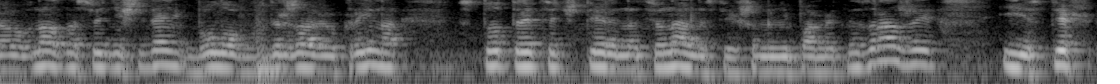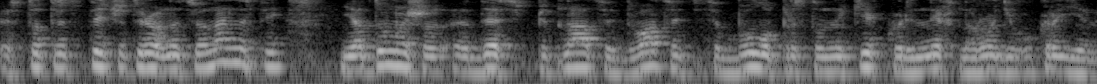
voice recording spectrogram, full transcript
у нас на сьогоднішній день було в державі Україна 134 національності, якщо мені пам'ять не зраджує. І з тих 134 національностей, я думаю, що е, десь 15-20 це було представники корінних народів України.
